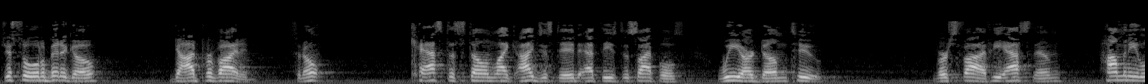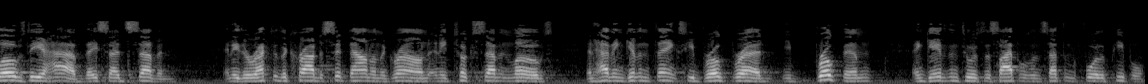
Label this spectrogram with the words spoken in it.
just a little bit ago, God provided. So don't cast a stone like I just did at these disciples. We are dumb too. Verse 5, he asked them, How many loaves do you have? They said, Seven. And he directed the crowd to sit down on the ground, and he took seven loaves, and having given thanks, he broke bread, he broke them, and gave them to his disciples, and set them before the people.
